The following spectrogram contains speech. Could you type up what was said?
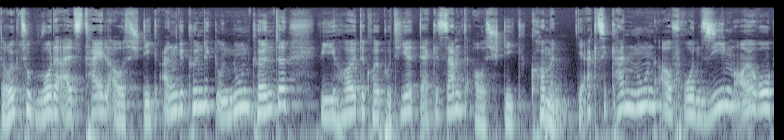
Der Rückzug wurde als Teilausstieg angekündigt und nun könnte, wie heute kolportiert, der Gesamtausstieg kommen. Die Aktie kann nun auf rund 7 Euro,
